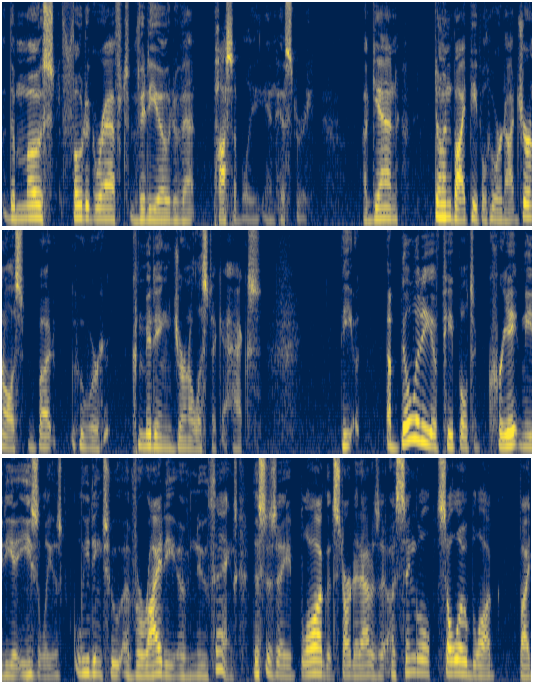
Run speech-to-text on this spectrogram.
the most photographed videoed event possibly in history. Again, done by people who are not journalists, but who were committing journalistic acts. The ability of people to create media easily is leading to a variety of new things. This is a blog that started out as a, a single solo blog by a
